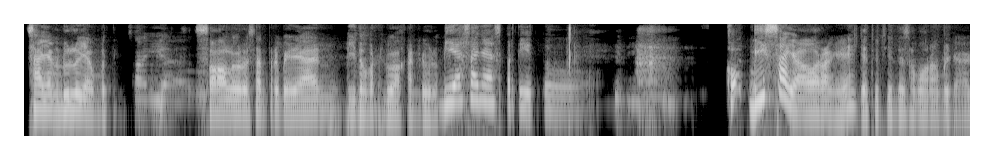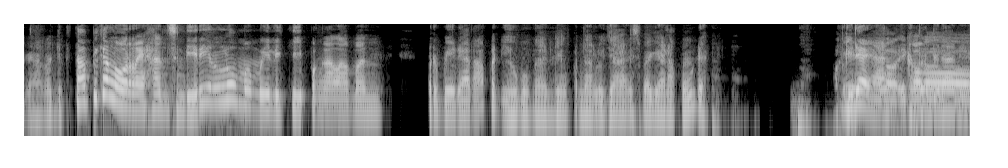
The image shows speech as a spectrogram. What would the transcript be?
Sayang dulu yang penting. Sayang. Soal urusan perbedaan di nomor dua kan dulu. Biasanya seperti itu kok bisa ya orang ya jatuh cinta sama orang beda agama gitu tapi kalau Rehan sendiri lu memiliki pengalaman perbedaan apa di hubungan yang pernah lu jalani sebagai anak muda Oke, Beda ya, kalau kalau perbedaannya.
